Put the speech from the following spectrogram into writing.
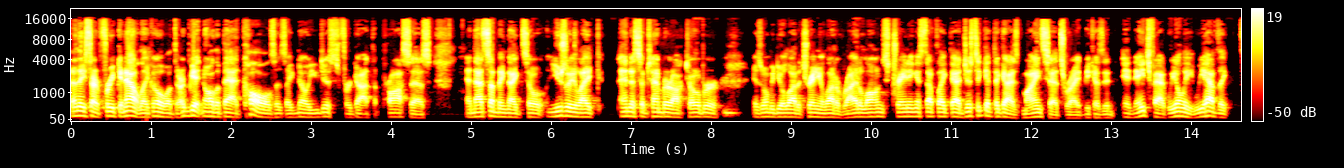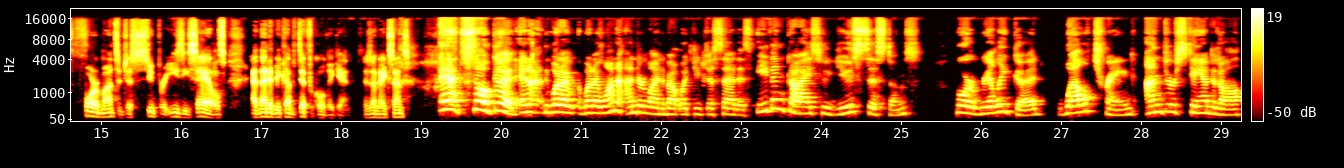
then they start freaking out, like, oh, I'm getting all the bad calls. It's like, no, you just forgot the process, and that's something like so. Usually, like end of September, October is when we do a lot of training, a lot of ride-alongs training and stuff like that, just to get the guys' mindsets right. Because in, in HVAC, we only we have like four months of just super easy sales, and then it becomes difficult again. Does that make sense? It's so good. And I, what I what I want to underline about what you just said is even guys who use systems who are really good, well trained, understand it all,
